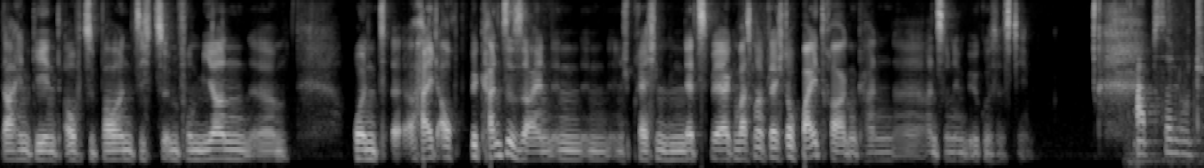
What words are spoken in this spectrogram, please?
dahingehend aufzubauen, sich zu informieren ähm, und äh, halt auch bekannt zu sein in, in, entsprechenden Netzwerken, was man vielleicht auch beitragen kann äh, an so einem Ökosystem. Absolut.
